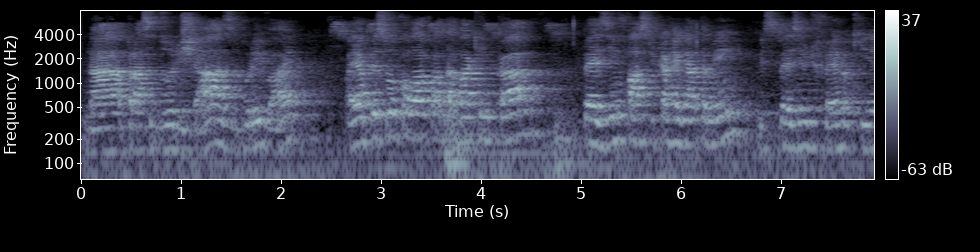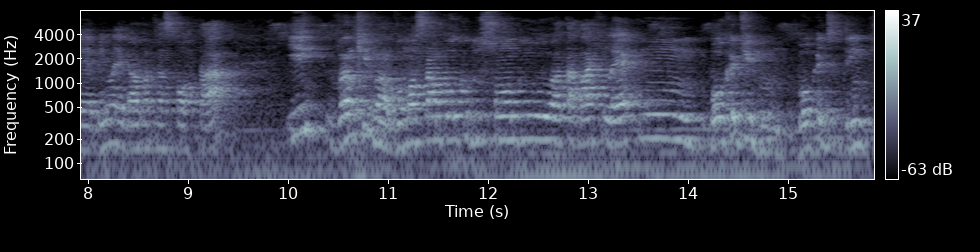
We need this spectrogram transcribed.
na Praça dos Orixás e por aí vai. Aí a pessoa coloca o atabaque no carro, pezinho fácil de carregar também, esse pezinho de ferro aqui é bem legal para transportar. E vamos que vamos, vou mostrar um pouco do som do atabaque Lé com boca de rum, boca de trinco.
